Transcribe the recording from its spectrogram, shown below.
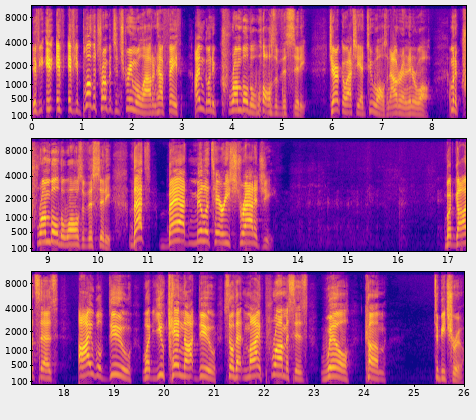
If you, if, if you blow the trumpets and scream real loud and have faith, I'm going to crumble the walls of this city. Jericho actually had two walls, an outer and an inner wall. I'm going to crumble the walls of this city. That's bad military strategy. But God says, I will do what you cannot do so that my promises will come to be true,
